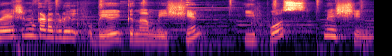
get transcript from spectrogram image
റേഷൻ കടകളിൽ ഉപയോഗിക്കുന്ന മെഷീൻ ഇപ്പോസ് മെഷീൻ.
